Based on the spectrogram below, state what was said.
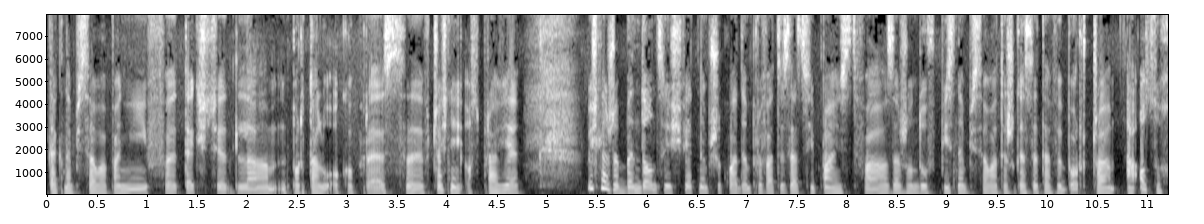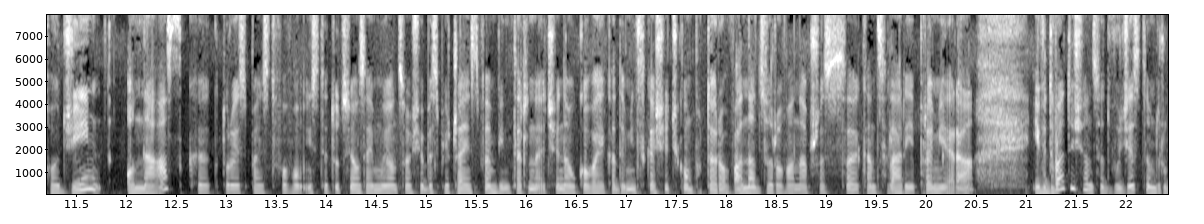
Tak napisała pani w tekście dla portalu Okopres. Wcześniej o sprawie, myślę, że będącej świetnym przykładem prywatyzacji państwa, zarządów PiS napisała też Gazeta Wyborcza. A o co chodzi? O NASK, który jest państwową instytucją zajmującą się bezpieczeństwem w internecie, naukowa i akademicka sieć komputerowa, nadzorowana przez kancelarię premiera. I w 2022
